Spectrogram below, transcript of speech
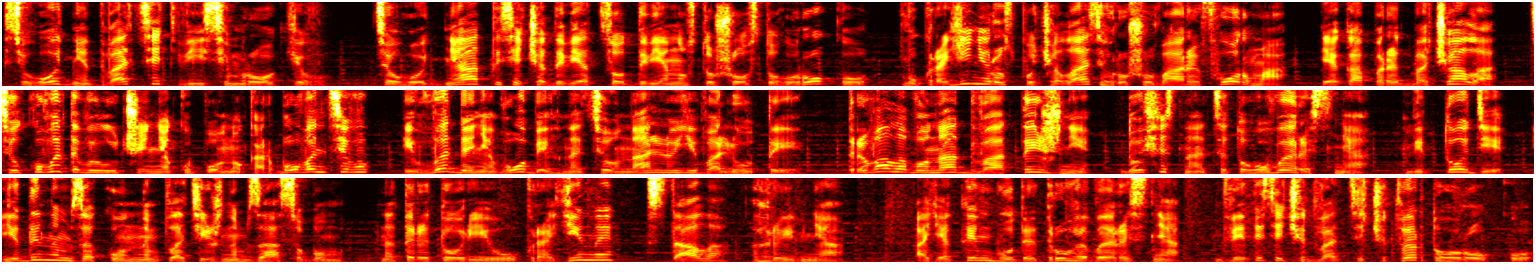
сьогодні 28 років. Цього дня 1996 року в Україні розпочалась грошова реформа, яка передбачала цілковите вилучення купону карбованців і введення в обіг національної валюти. Тривала вона два тижні до 16 вересня. Відтоді єдиним законним платіжним засобом на території України стала гривня. А яким буде 2 вересня 2024 року,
